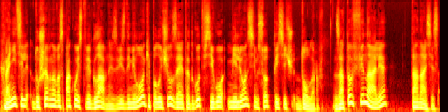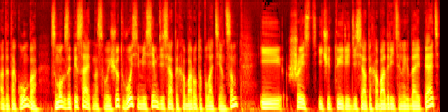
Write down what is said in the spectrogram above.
Хранитель душевного спокойствия главной звезды Милоки получил за этот год всего миллион семьсот тысяч долларов. Зато в финале Танасис Адетакумба смог записать на свой счет 8,7 оборота полотенцем и 6,4 ободрительных дай 5,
